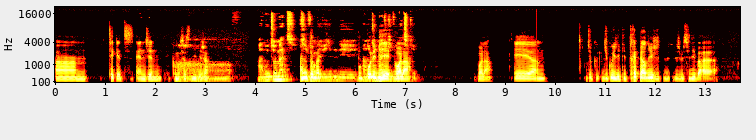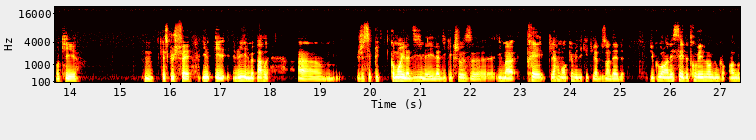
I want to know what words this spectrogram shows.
un, ticket engine. Comment ça se dit déjà? Un automate. Un automate. Pour, les billets, voilà. Voilà. Et euh, du, coup, il était très perdu. Je, me suis dit, bah, ok, hmm, qu'est-ce que je fais? Et lui, il me parle. Euh, je sais plus comment il a dit, mais il a dit quelque chose. Euh, il m'a très clairement communiqué qu'il a besoin d'aide. Du coup, on essaie de trouver une langue en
